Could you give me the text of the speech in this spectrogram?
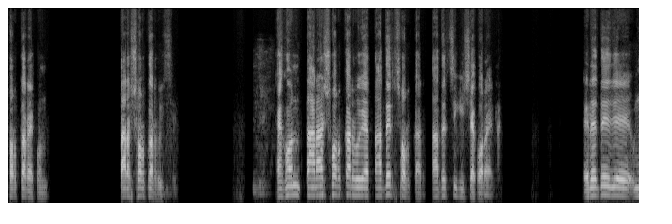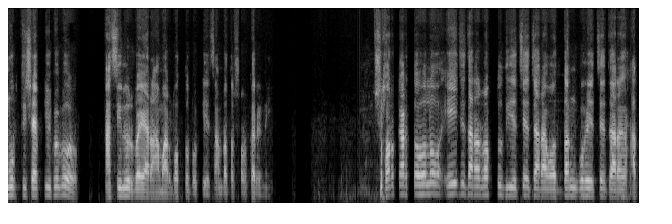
সরকার এখন তারা সরকার হয়েছে। এখন তারা সরকার হইয়া তাদের সরকার, তাদের চিকিৎসা করায় না। এটাতে যে মুফতি সাহেব কি করব হাসিনুর ভাই আর আমার বক্তব্য কি আমরা তো সরকারে নেই। সরকার তো হলো এই যে যারা রক্ত দিয়েছে, যারা অর্ধাঙ্গ হয়েছে, যারা হাত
